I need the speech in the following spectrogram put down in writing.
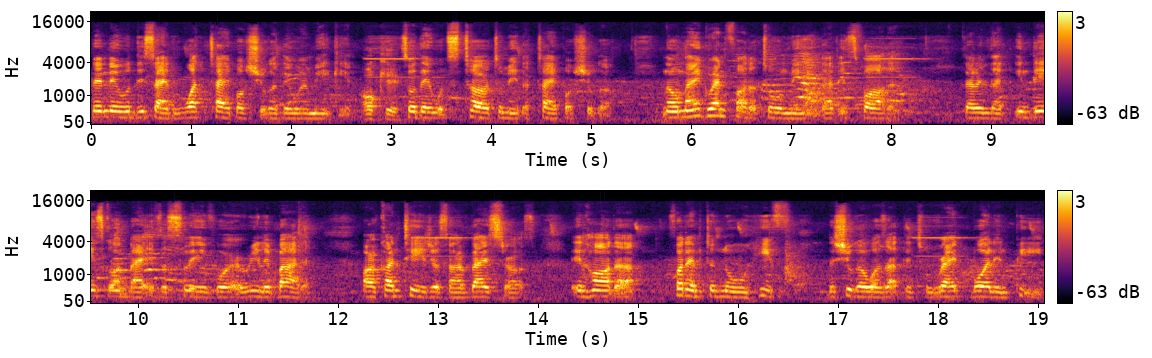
then they would decide what type of sugar they were making. Okay. So they would stir to make the type of sugar. Now, my grandfather told me that his father, tell him that in days gone by, if the slave were really bad or contagious or boisterous, in order for them to know if the sugar was at its right boiling peak,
